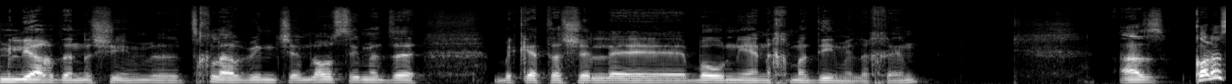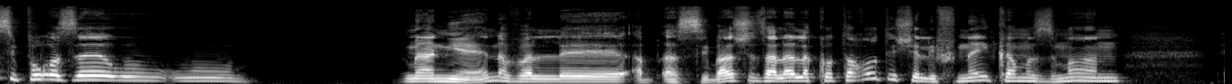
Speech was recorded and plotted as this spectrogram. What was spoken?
מיליארד אנשים, וצריך להבין שהם לא עושים את זה בקטע של אה, בואו נהיה נחמדים אליכם. אז כל הסיפור הזה הוא, הוא מעניין, אבל uh, הסיבה שזה עלה לכותרות היא שלפני כמה זמן uh,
